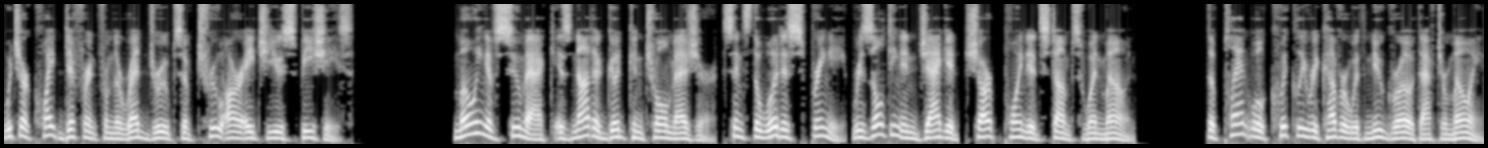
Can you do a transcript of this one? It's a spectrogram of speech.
which are quite different from the red drupes of true Rhus species. Mowing of sumac is not a good control measure, since the wood is springy, resulting in jagged, sharp-pointed stumps when mown. The plant will quickly recover with new growth after mowing.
